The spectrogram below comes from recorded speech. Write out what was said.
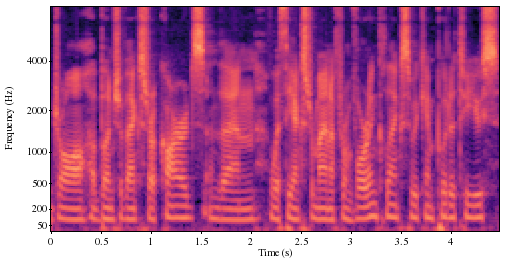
draw a bunch of extra cards, and then with the extra mana from Vorinclex we can put it to use.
